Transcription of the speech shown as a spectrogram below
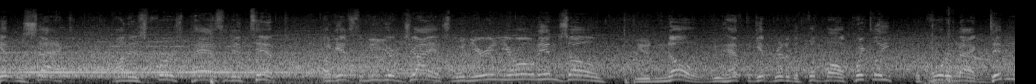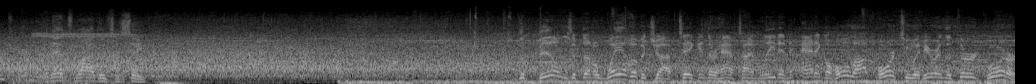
getting sacked on his first passing attempt. Against the New York Giants. When you're in your own end zone, you know you have to get rid of the football quickly. The quarterback didn't, and that's why there's a safety. The Bills have done a way of a job taking their halftime lead and adding a whole lot more to it here in the third quarter.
